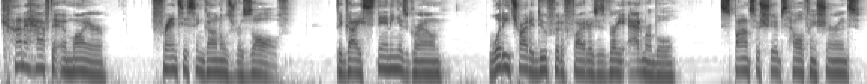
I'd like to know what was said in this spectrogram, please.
kind of have to admire Francis Ngannou's resolve. The guy standing his ground. What he tried to do for the fighters is very admirable. Sponsorships, health insurance.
